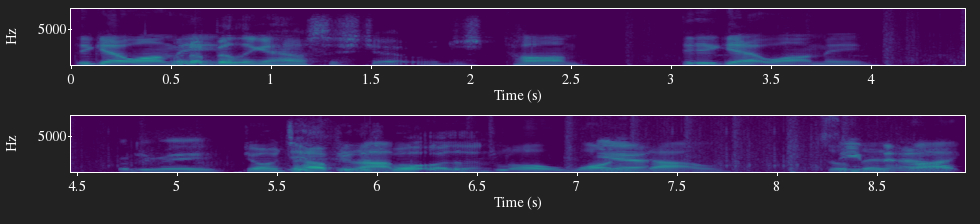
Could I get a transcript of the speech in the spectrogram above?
Do you get what I mean? We're not building a house just yet. We're just. Tom. Do you get what I mean? What do you mean? Do you want to If help you you with water put the then? floor one Yeah. down, so Even there's out. like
